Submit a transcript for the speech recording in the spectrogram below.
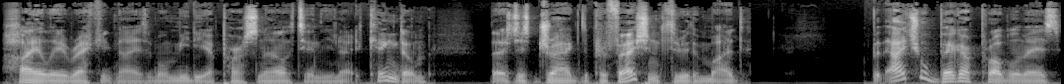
highly recognizable media personality in the United Kingdom that has just dragged the profession through the mud. But the actual bigger problem is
